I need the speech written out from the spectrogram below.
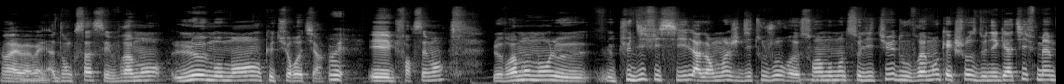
Ouais, ouais, ouais. Donc ça, c'est vraiment le moment que tu retiens. Et forcément, le vrai moment le, le plus difficile, alors moi je dis toujours, euh, soit un moment de solitude ou vraiment quelque chose de négatif, même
